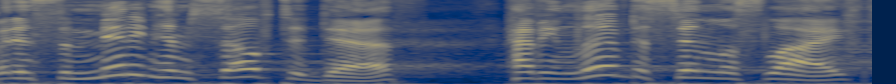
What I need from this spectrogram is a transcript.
But in submitting himself to death, having lived a sinless life,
